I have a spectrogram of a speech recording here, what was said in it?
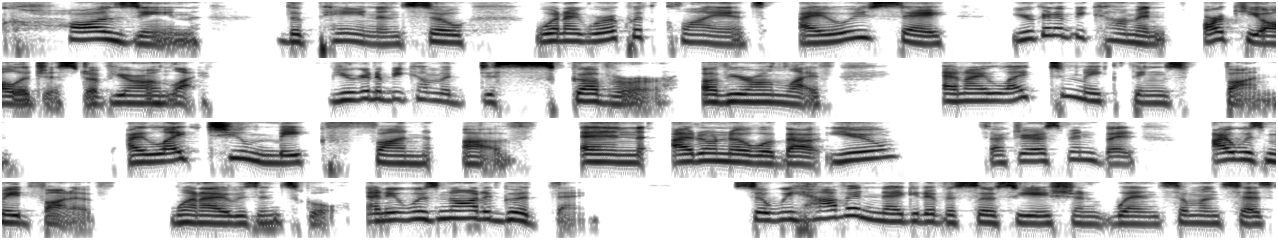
causing the pain. And so when I work with clients, I always say, you're going to become an archaeologist of your own life. You're going to become a discoverer of your own life. And I like to make things fun. I like to make fun of. And I don't know about you, Dr. Espen, but I was made fun of when I was in school, and it was not a good thing. So we have a negative association when someone says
